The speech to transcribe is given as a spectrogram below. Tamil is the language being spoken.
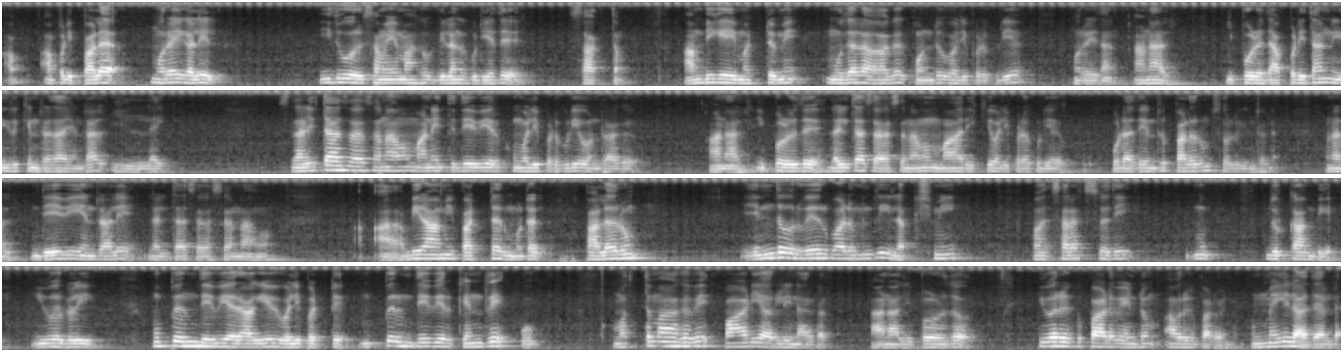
அப் அப்படி பல முறைகளில் இது ஒரு சமயமாக விளங்கக்கூடியது. சாக்தம். அம்பிகையை மட்டுமே முதலாக கொண்டு வழிபடக்கூடிய முறைதான். ஆனால் இப்பொழுது அப்படித்தான் இருக்கின்றதா என்றால் இல்லை. லலிதா சகசநாமம் அனைத்து தேவியருக்கும் வழிபடக்கூடிய ஒன்றாக. ஆனால் இப்பொழுது லலிதா சகசநாமம் மாரிக்கு வழிபடக்கூடிய கூடாது என்று பலரும் சொல்கின்றனர். ஆனால் தேவி என்றாலே லலிதா சகசநாமம். அபிராமி பட்டர் முதல் பலரும் எந்த ஒரு வேறுபாடுமின்றி லக்ஷ்மி சரஸ்வதி மு துர்காம்பிகை. இவர்களை முப்பெரும் தேவியராகியவை வழிபட்டு முப்பெரும் தேவியருக்கென்றே மொத்தமாகவே பாடி அருளினார்கள். ஆனால் இப்பொழுதோ இவருக்கு பாட வேண்டும் அவருக்கு பாட வேண்டும். உண்மையில் அது அல்ல.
